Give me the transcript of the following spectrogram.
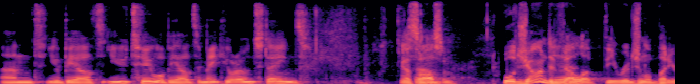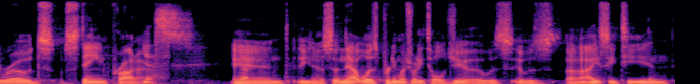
and you'll be able to, you too will be able to make your own stains. That's So- awesome. Well, Jon developed the original Buddy Rhodes stain product. Yes. Yeah. and you know, so that was pretty much what he told you. It was it was uh, Mm-hmm. ICT and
